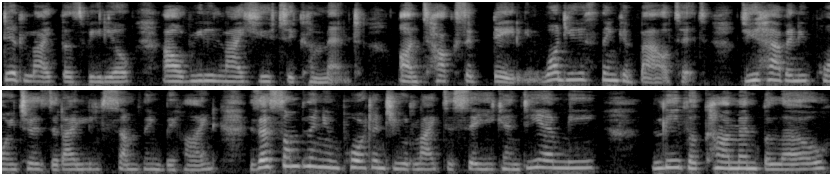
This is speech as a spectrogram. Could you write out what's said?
did like this video, I'll really like you to comment on toxic dating. What do you think about it? Do you have any pointers? Did I leave something behind? Is there something important you would like to say? You can DM me, leave a comment below,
